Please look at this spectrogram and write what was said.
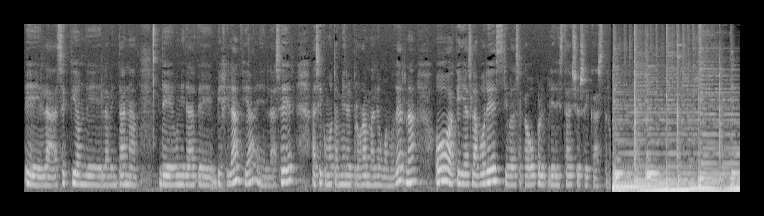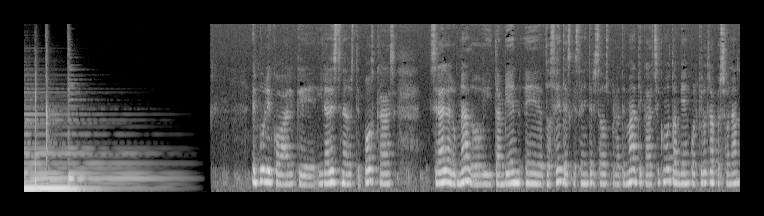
eh, la sección de la ventana de unidad de vigilancia en la SER, así como también el programa Lengua Moderna o aquellas labores llevadas a cabo por el periodista José Castro. El público al que irá destinado este podcast será el alumnado y también eh, docentes que estén interesados por la temática, así como también cualquier otra persona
